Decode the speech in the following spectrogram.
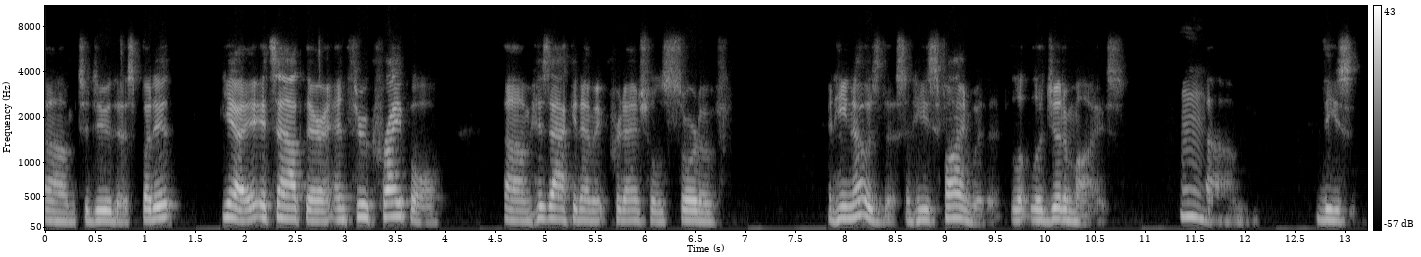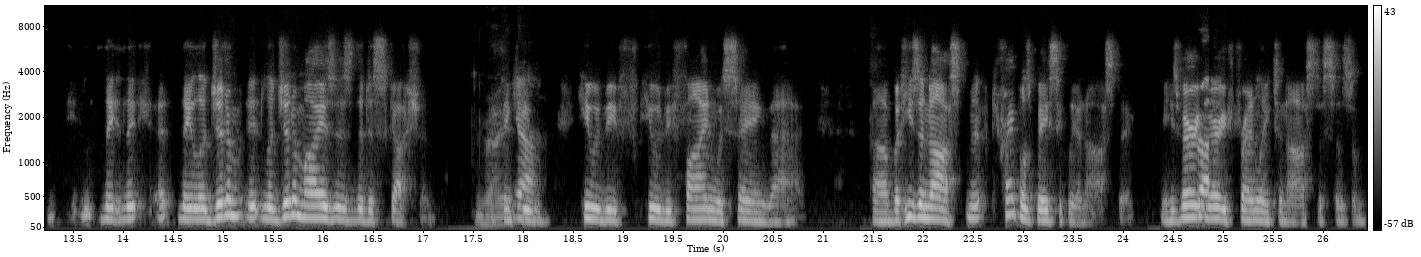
um, to do this. But it, yeah, it's out there, and through Kripal, um, his academic credentials sort of, and he knows this, and he's fine with it. Le- legitimize mm. um, these. They they, they legitim it legitimizes the discussion. Right. I think yeah. He, he would be he would be fine with saying that. Uh, but he's a Gnostic. Kripal's basically a Gnostic. He's very right. very friendly to Gnosticism,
